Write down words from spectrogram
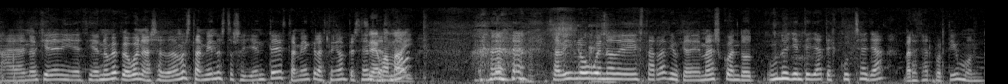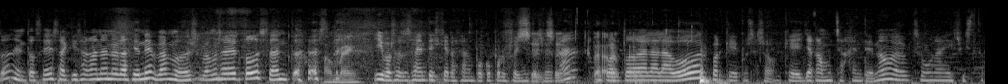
Ahora no quieren ni decir nombre, pero bueno, saludamos también a nuestros oyentes, también que las tengan presentes, llama ¿no? Mai. ¿Sabéis lo bueno de esta radio? Que además cuando un oyente ya te escucha ya, va a rezar por ti un montón. Entonces aquí se ganan oraciones, vamos, vamos a ver todos santos. Amén. Y vosotros también tenéis que rezar un poco por los oyentes, Sí, sí, ¿verdad? claro, y por toda claro. la labor, porque pues eso, que llega mucha gente, ¿no? Según habéis visto.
